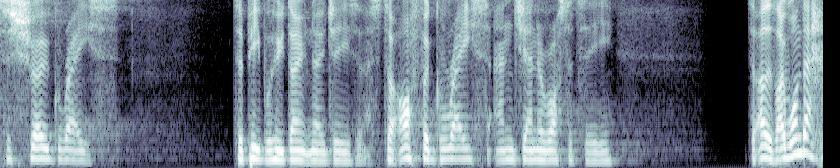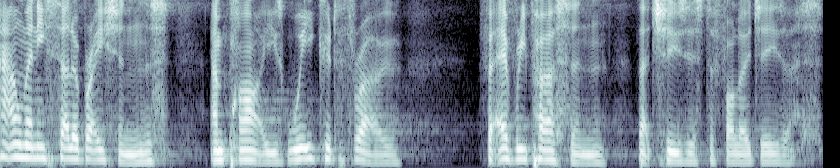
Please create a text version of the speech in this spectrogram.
to show grace to people who don't know Jesus, to offer grace and generosity to others. I wonder how many celebrations and parties we could throw for every person that chooses to follow Jesus.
